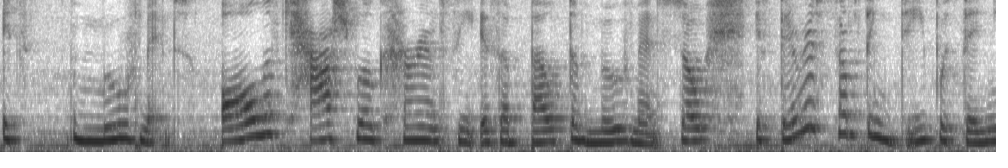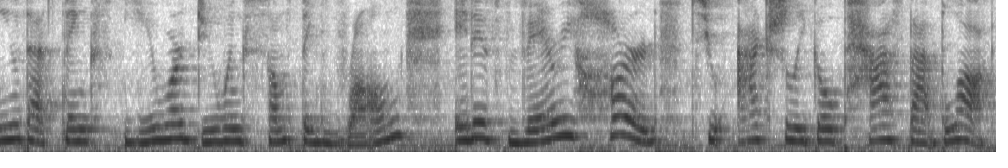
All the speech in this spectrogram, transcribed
It's movement all of cash flow currency is about the movement. So if there is something deep within you that thinks you are doing something wrong, it is very hard to actually go past that block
